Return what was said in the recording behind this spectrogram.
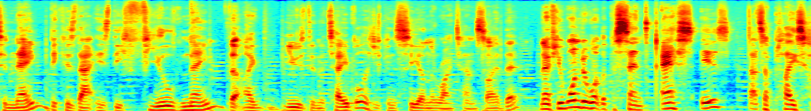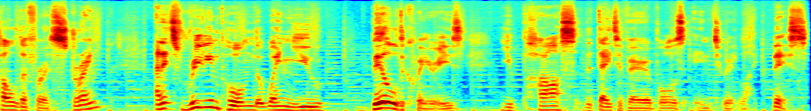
to name because that is the field name that I used in the table as you can see on the right hand side there. Now if you're wondering what the percent %s is, that's a placeholder for a string and it's really important that when you build queries, you pass the data variables into it like this.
